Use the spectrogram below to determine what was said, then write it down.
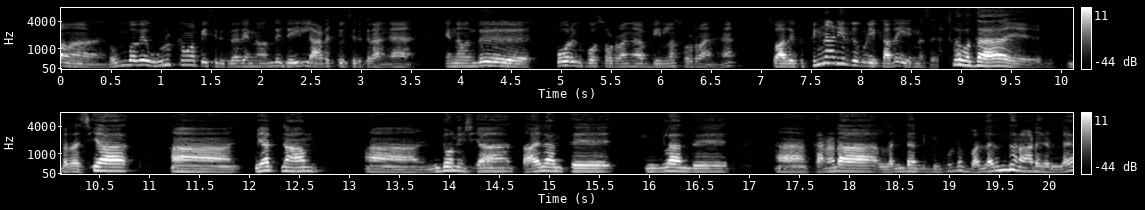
அவன் ரொம்பவே உருக்கமாக பேசியிருக்கிறாரு. என்னை வந்து ஜெயிலில் அடைச்சி வச்சிருக்கிறாங்க. என்னை வந்து போருக்கு போக சொல்கிறாங்க அப்படின்லாம் சொல்கிறாங்க ஸோ அதுக்கு பின்னாடி இருக்கக்கூடிய கதை என்ன சார் ஆக்சுவலாக பார்த்தா இப்போ Russia Vietnam Indonesia Thailand England Canada London இப்படி போட்டு வளர்ந்த நாடுகளில்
